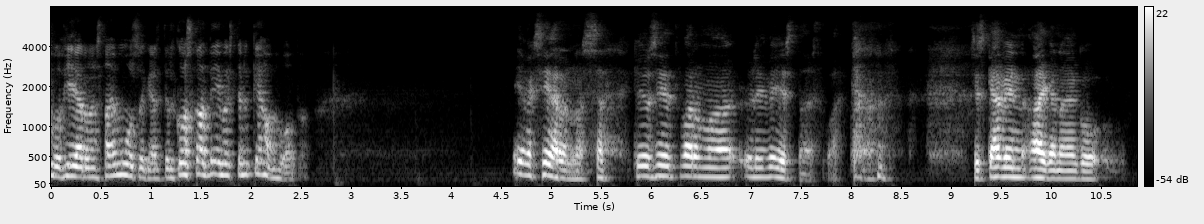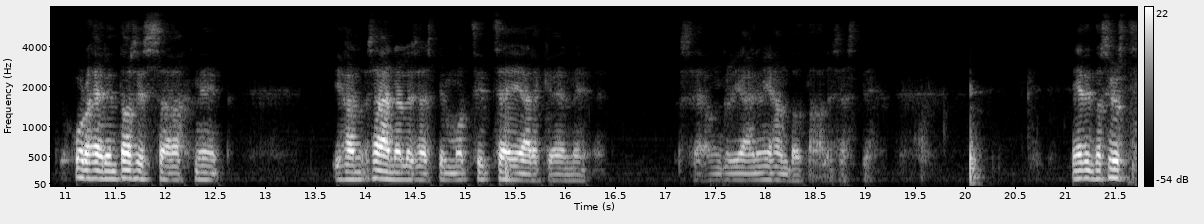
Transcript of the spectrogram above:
ollut hieronnassa tai muussa käsittelyssä? Koska on viimeksi tehnyt kehonhuoltoa? Viimeksi hieronnassa? Kyllä siitä varmaan yli 15 vuotta. siis kävin aikanaan, kun urheilin tosissaan, niin ihan säännöllisesti, mutta sitten sen jälkeen niin se on kyllä jäänyt ihan totaalisesti. Mietin tosi just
